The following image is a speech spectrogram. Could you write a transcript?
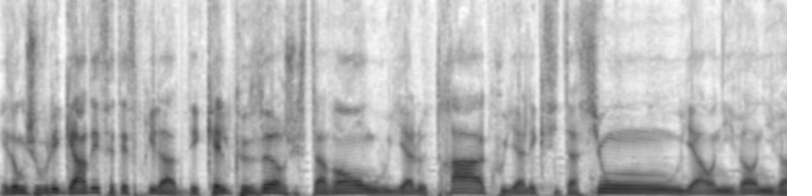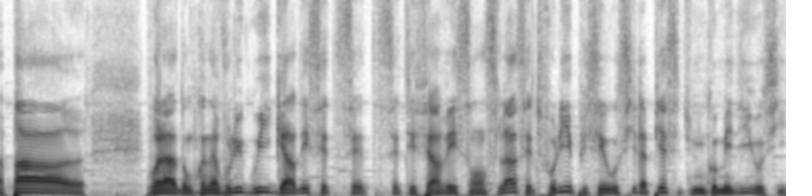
Et donc je voulais garder cet esprit-là, des quelques heures juste avant où il y a le trac, où il y a l'excitation, où il y a on y va, on n'y va pas. Euh. voilà, donc on a voulu, oui, garder cette, cette, effervescence-là, cette folie. Et puis c'est aussi, la pièce est une comédie aussi.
